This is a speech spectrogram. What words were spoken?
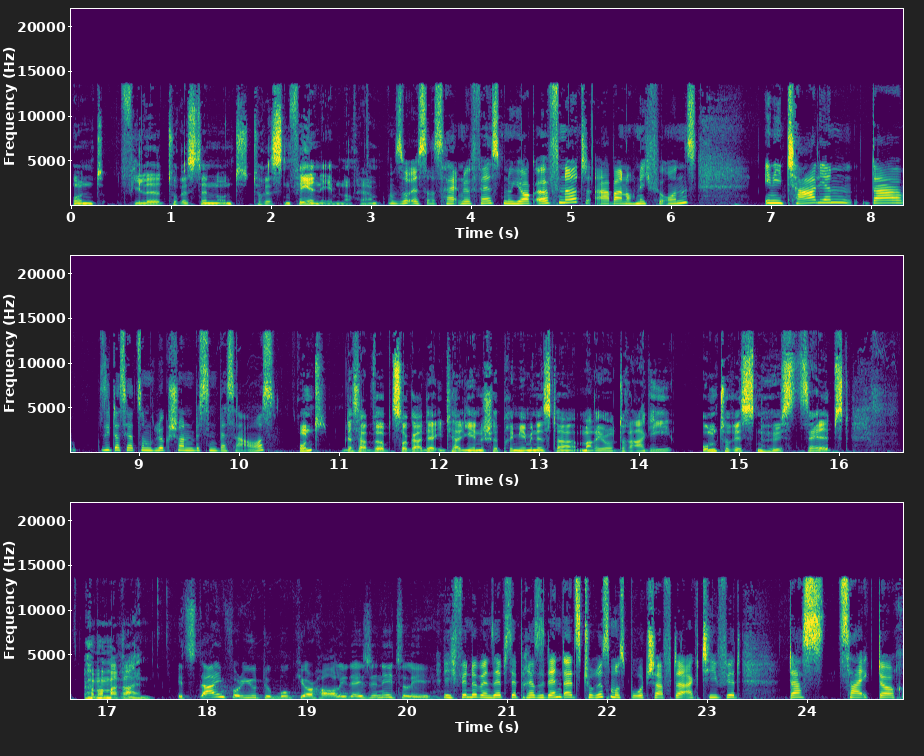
Und viele Touristinnen und Touristen fehlen eben noch. Ja? So ist es. Halten wir fest, New York öffnet, aber noch nicht für uns. In Italien, da sieht das ja zum Glück schon ein bisschen besser aus. Und deshalb wirbt sogar der italienische Premierminister Mario Draghi um Touristen höchst selbst. Hören wir mal rein. It's time for you to book your holidays in Italy. Ich finde, wenn selbst der Präsident als Tourismusbotschafter aktiv wird, das zeigt doch,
